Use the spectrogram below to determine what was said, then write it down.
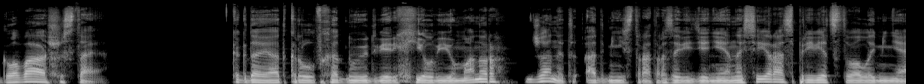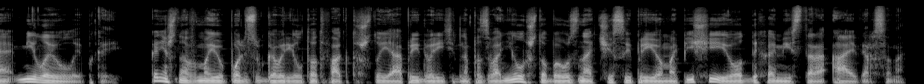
Глава шестая. Когда я открыл входную дверь Хиллвью Манор, Джанет, администратор заведения, на сей раз приветствовала меня милой улыбкой. Конечно, в мою пользу говорил тот факт, что я предварительно позвонил, чтобы узнать часы приема пищи и отдыха мистера Айверсона.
